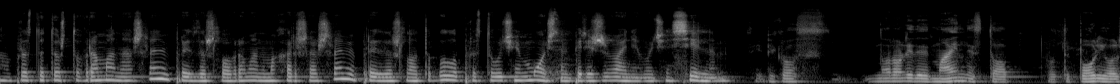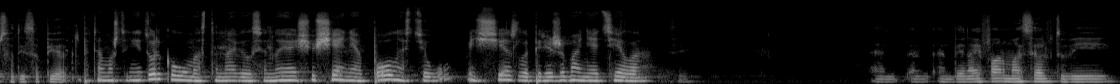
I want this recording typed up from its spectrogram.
А, Просто то, что в Романа Ашраме произошло, в Романа Махарша Ашраме произошло, это было просто очень мощным переживанием, очень сильным. Потому что не только ум остановился, но и ощущение полностью исчезло, переживание тела. See, and and and then I found myself to be.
